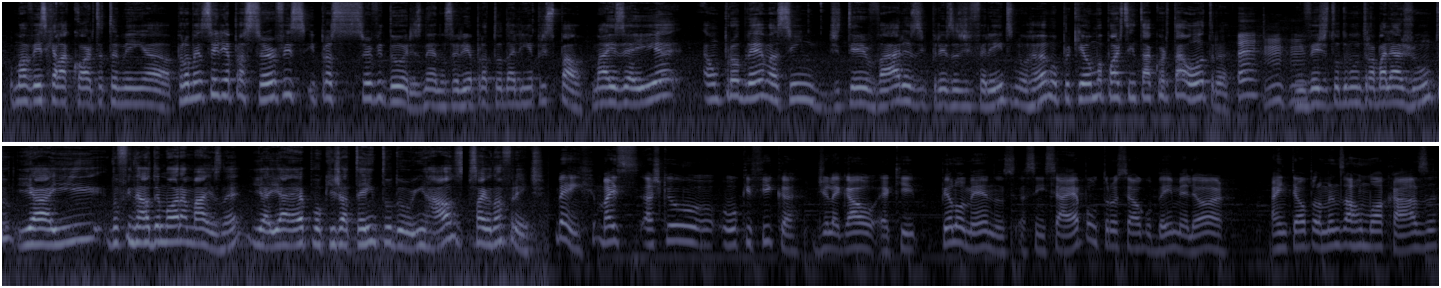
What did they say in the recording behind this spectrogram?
Uma vez que ela corta também a. Pelo menos seria para Surface e para servidores, né? Não seria para toda a linha principal. Mas aí é, é um problema, assim, de ter várias empresas diferentes no ramo, porque uma pode tentar cortar a outra. É. Uhum. Em vez de todo mundo trabalhar junto. E aí, no final, demora mais, né? E aí a Apple, que já tem tudo in-house, saiu na frente. Bem, mas acho que o, o que fica de legal é que, pelo menos, assim, se a Apple trouxe algo bem melhor, a Intel pelo menos arrumou a casa,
